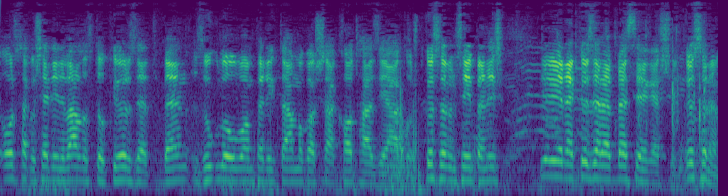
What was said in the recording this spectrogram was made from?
országos egyéni választókörzetben, Zuglóban pedig támogassák Hatházi Ákost. Köszönöm szépen, és jöjjenek közelebb, beszélgessünk. Köszönöm.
